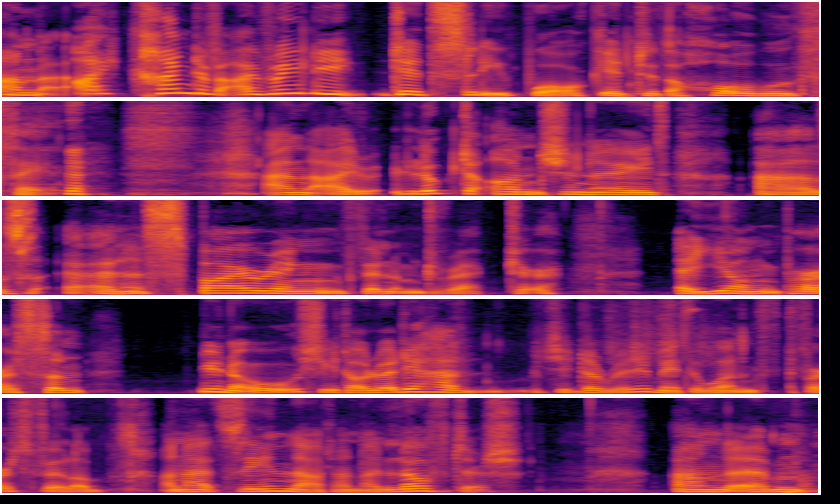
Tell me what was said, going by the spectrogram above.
and I kind of, I really did sleepwalk into the whole thing. and I looked on Sinead as an aspiring film director, a young person. You know, she'd already had, she'd already made the one, the first film, and I had seen that, and I loved it. And um,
